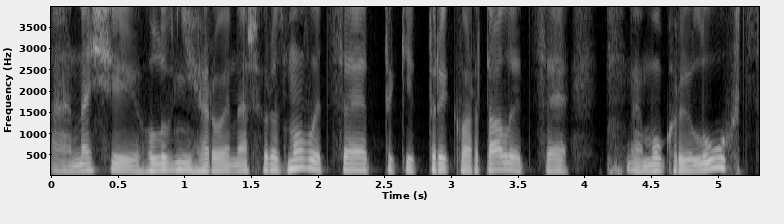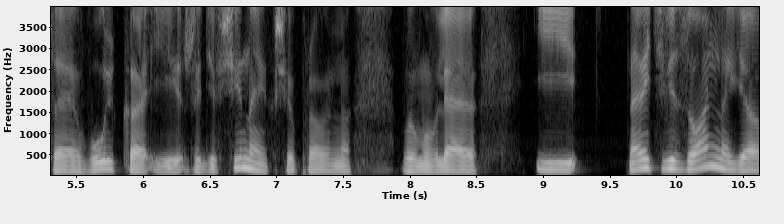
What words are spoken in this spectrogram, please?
Е, Наші головні герої нашої розмови це такі три квартали: це е, Мокрий Луг, це Вулька і Жидівщина, якщо я правильно вимовляю. І навіть візуально я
